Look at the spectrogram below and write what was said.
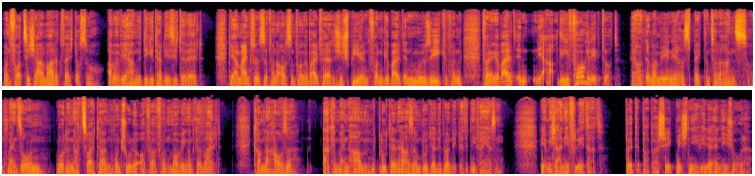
Und vor zig Jahren war das vielleicht doch so. Aber wir haben eine digitalisierte Welt. Wir haben Einflüsse von außen, von gewaltverherrlichen Spielen, von Gewalt in Musik, von, von Gewalt, in, ja, die vorgelebt wird. Ja, und immer weniger Respekt und Toleranz. Und mein Sohn wurde nach zwei Tagen Grundschule Opfer von Mobbing und Gewalt. Kam nach Hause, lag in meinen Armen mit Blut der Nase und Blut der Lippe und ich werde nie vergessen, wie er mich angefleht hat. Bitte, Papa, schick mich nie wieder in die Schule.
